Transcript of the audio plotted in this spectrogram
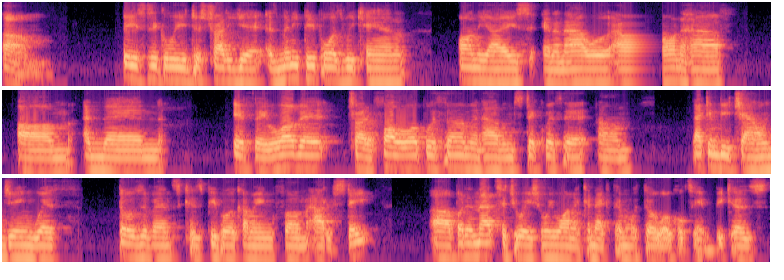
um, basically just try to get as many people as we can on the ice in an hour, hour and a half. Um, and then if they love it, try to follow up with them and have them stick with it. Um, that can be challenging with those events because people are coming from out of state. Uh, but in that situation, we want to connect them with their local team because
